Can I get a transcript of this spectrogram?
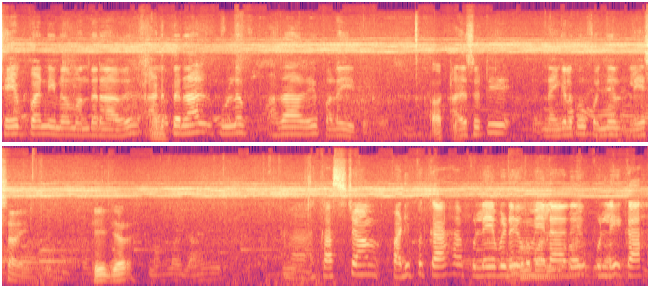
சேவ் பண்ணினோம் அந்த நாள் அடுத்த நாள் புள்ள அதாவே பழகிட்டு ஓகே அதை சுற்றி எங்களுக்கும் கொஞ்சம் லேஸ் ஆகிடுது டீச்சர் கஷ்டம் படிப்புக்காக பிள்ளைய விடவும் மேலாது பிள்ளைக்காக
